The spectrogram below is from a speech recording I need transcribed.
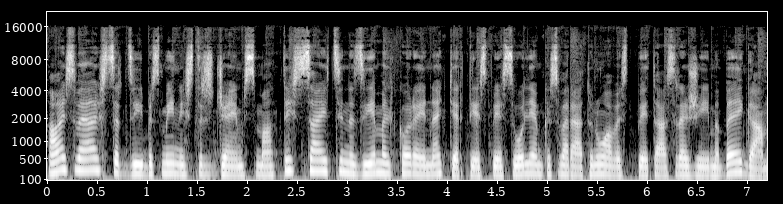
ASV aizsardzības ministrs Džeims Matis aicina Ziemeļkoreju neķerties pie soļiem, kas varētu novest pie tās režīma beigām.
